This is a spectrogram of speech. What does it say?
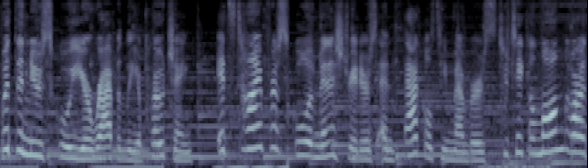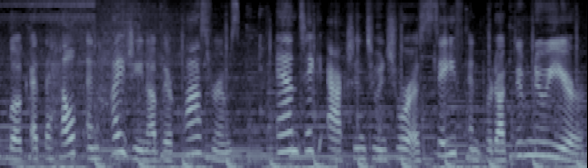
With the new school year rapidly approaching, it's time for school administrators and faculty members to take a long, hard look at the health and hygiene of their classrooms and take action to ensure a safe and productive new year.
